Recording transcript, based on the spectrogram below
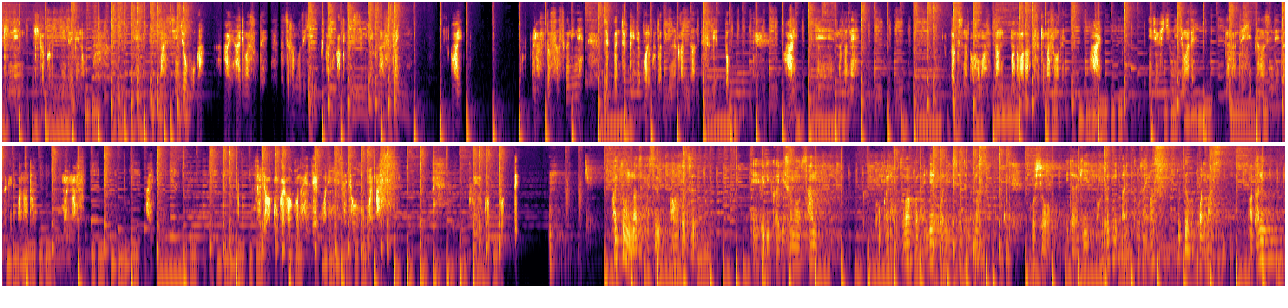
私のパフォーマンスまだまだ続きますので、はい、27日まで皆さんぜひ楽しんでいただければなと思います。はい。それでは今回はこの辺で終わりにしたいと思います。ということで、ハイトーン夏フェスパート2、えー、振り返りその3、今回の放送はこの辺で終わりにしたいと思います。ご視聴いただき誠にありがとうございます。それでは終わります。またね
